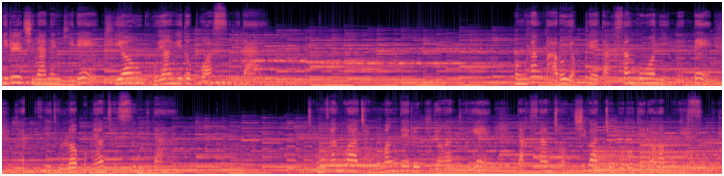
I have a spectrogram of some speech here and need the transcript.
이를 지나는 길에 귀여운 고양이도 보았습니다. 정상 바로 옆에 낙산공원이 있는데 같이 둘러보면 좋습니다. 정상과 전망대를 구경한 뒤에 낙산 전시관 쪽으로 내려가 보겠습니다.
